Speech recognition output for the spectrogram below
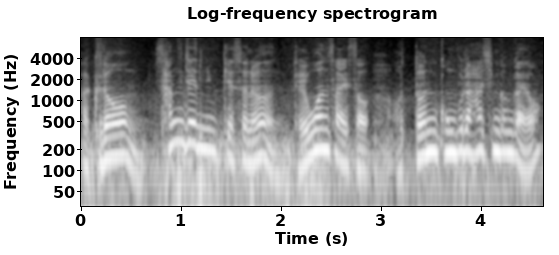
아, 그럼 상제님께서는 대원사에서 어떤 공부를 하신 건가요?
